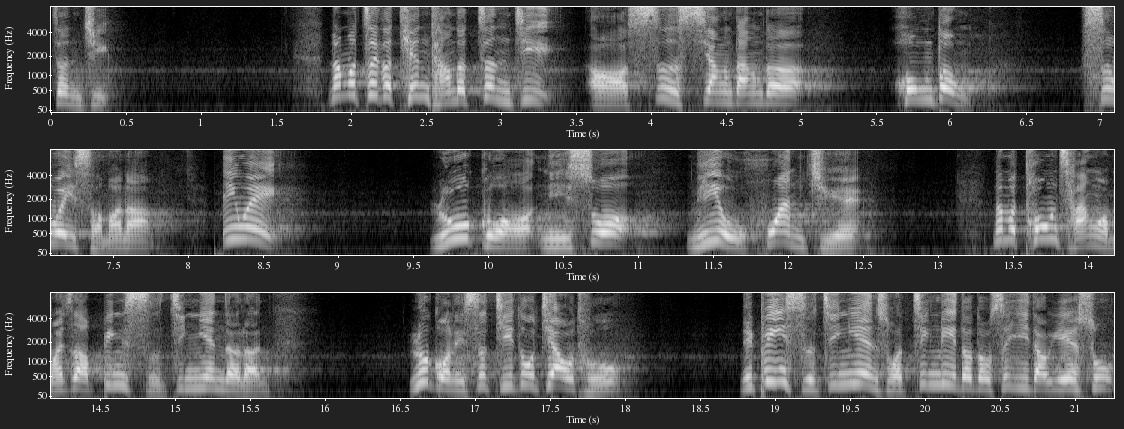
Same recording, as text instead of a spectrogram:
证据》。那么这个天堂的证据啊，是相当的轰动，是为什么呢？因为如果你说你有幻觉，那么通常我们知道濒死经验的人，如果你是基督教徒，你濒死经验所经历的都是遇到耶稣；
